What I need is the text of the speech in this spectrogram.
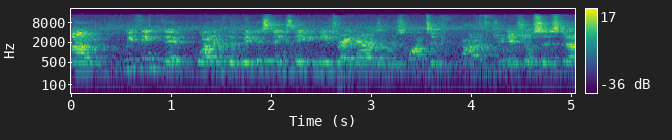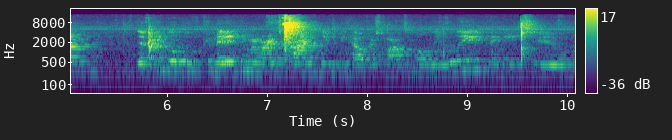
Um, we think that one of the biggest things Haiti needs right now is a responsive um, judicial system. The people who committed human rights crimes need to be held responsible legally. They need to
